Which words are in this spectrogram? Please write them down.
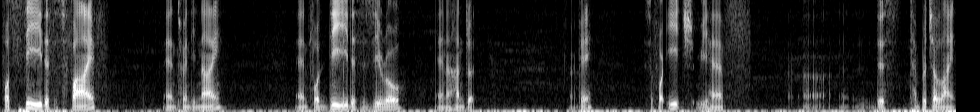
For C, this is 5 and 29. And for D, this is 0 and 100. Okay, so for each, we have uh, this temperature line.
